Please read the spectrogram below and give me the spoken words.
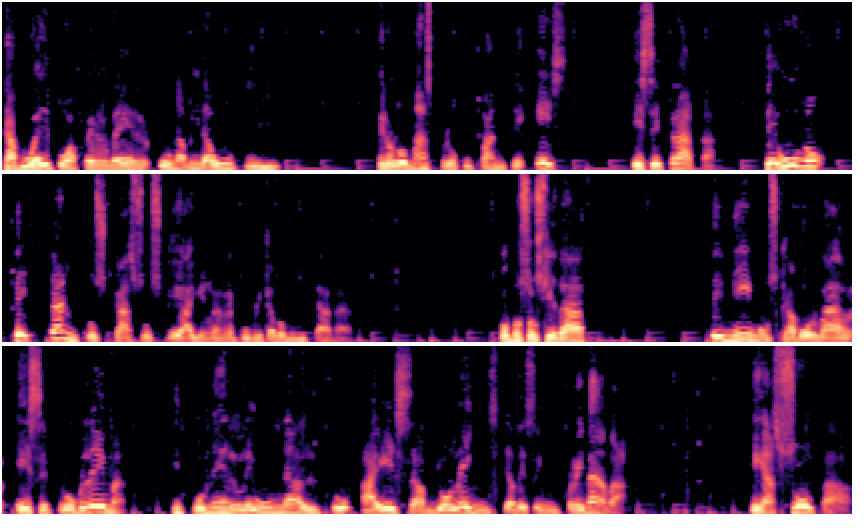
Se ha vuelto a perder una vida útil, pero lo más preocupante es que se trata de uno de tantos casos que hay en la República Dominicana. Como sociedad, tenemos que abordar ese problema y ponerle un alto a esa violencia desenfrenada que azota a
